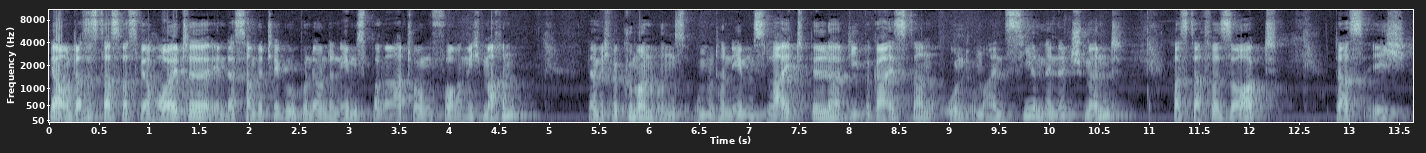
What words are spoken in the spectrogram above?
Ja, und das ist das, was wir heute in der Summit Group und der Unternehmensberatung vorrangig machen. Nämlich wir kümmern uns um Unternehmensleitbilder, die begeistern und um ein Zielmanagement, was dafür sorgt, dass ich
